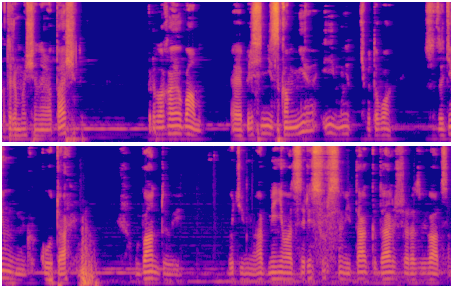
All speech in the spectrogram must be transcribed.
которые мужчины тащат предлагаю вам э, присоединиться ко мне и мы типа того создадим какую-то банду и будем обмениваться ресурсами и так дальше развиваться.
